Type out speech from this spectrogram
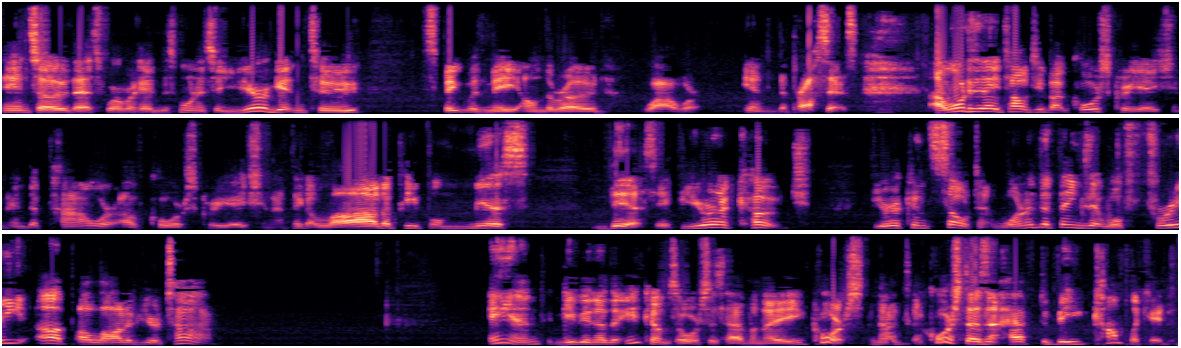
And so that's where we're heading this morning. So you're getting to speak with me on the road while we're in the process. I today to talk to you about course creation and the power of course creation. I think a lot of people miss this. If you're a coach, you're a consultant, one of the things that will free up a lot of your time and give you another income source is having a course. Now, a course doesn't have to be complicated.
